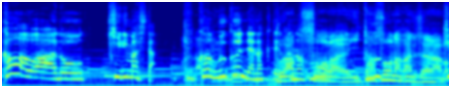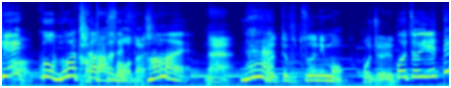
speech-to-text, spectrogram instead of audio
皮はあの切りました。皮むくんじゃなくて分あの厚そうな痛そうな感じじゃないの結構分厚かったです。硬そうだし。はい。ね。ね。そうやって普通にもう包丁入れて。包丁入れて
